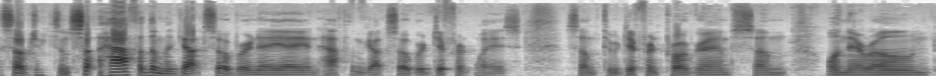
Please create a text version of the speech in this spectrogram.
subjects, and so, half of them had got sober in AA, and half of them got sober different ways. Some through different programs, some on their own.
